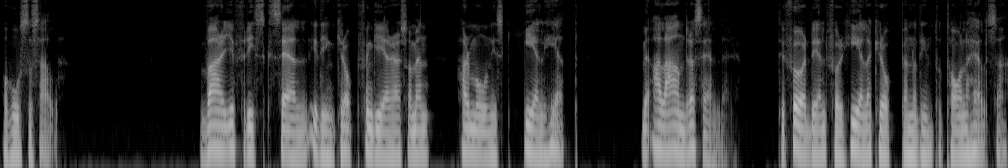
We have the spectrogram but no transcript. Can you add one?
och hos oss alla. Varje frisk cell i din kropp fungerar som en harmonisk helhet med alla andra celler till fördel för hela kroppen och din totala hälsa.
